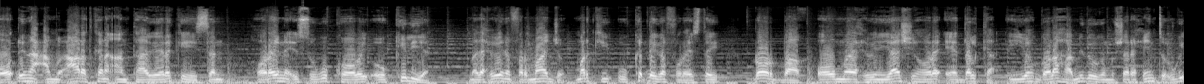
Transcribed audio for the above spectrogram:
oo dhinaca mucaaradkana aan taageero ka haysan horeyna isugu koobay oo keliya madaxweyne farmaajo markii uu ka dhega furaystay dhowr baaq oo madaxweynayaashii hore ee dalka iyo golaha midooda musharaxiinta uga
